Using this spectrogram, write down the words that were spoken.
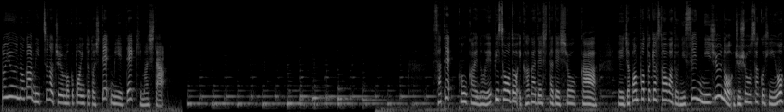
というのが3つの注目ポイントとして見えてきました。さて今回のエピソードいかがでしたでしょうか、えー、ジャパンポッドキャストアワード2020の受賞作品を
